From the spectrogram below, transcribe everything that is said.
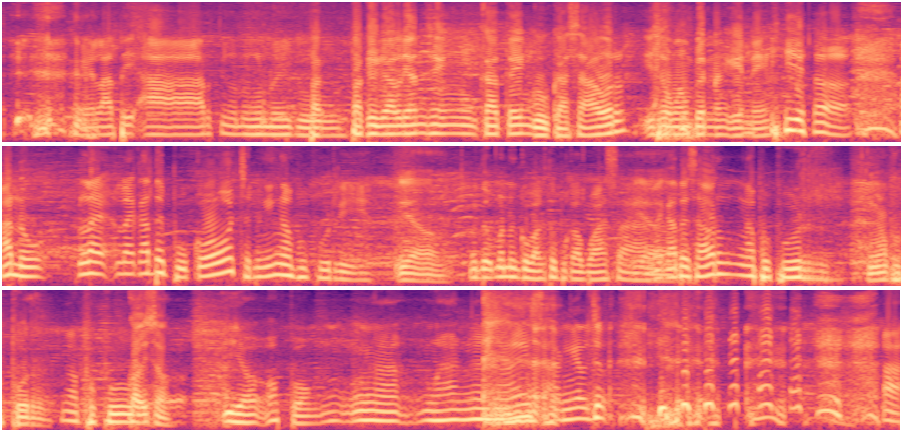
Kayak latih art ngono-ngono iku. Ba- bagi kalian sing kate nggugah sahur iso mampir nang kene. Iya. Anu, lek lek kate buka jenenge ngabuburi. Iya. Untuk menunggu waktu buka puasa. Iya. Lek kate sahur ngabubur. Ngabubur. Ngabubur. Kok iso? Iya, opo? Ngangae sangel, Cuk. ah,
